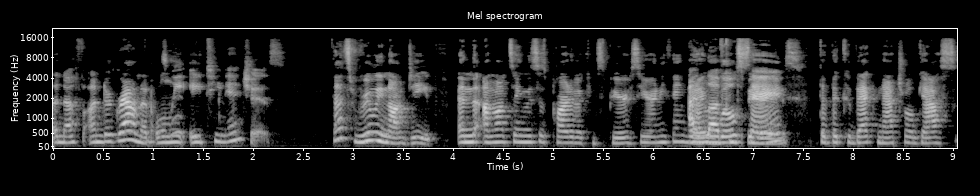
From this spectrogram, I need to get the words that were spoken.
enough underground at only 18 inches. That's really not deep. And I'm not saying this is part of a conspiracy or anything, but I I, will say that the Quebec Natural Gas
